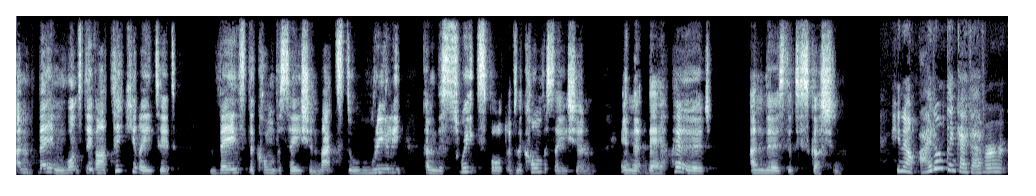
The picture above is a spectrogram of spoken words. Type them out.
And then once they've articulated, there's the conversation. That's the really kind of the sweet spot of the conversation in that they're heard and there's the discussion. You know, I don't think I've ever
